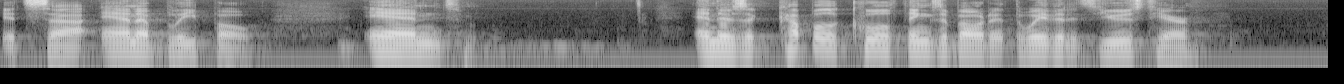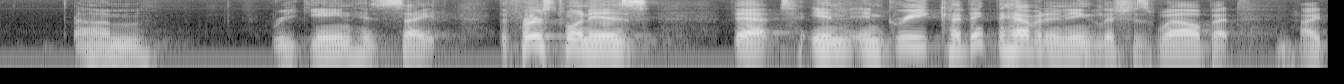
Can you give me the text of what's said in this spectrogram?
It's uh, anablepo. And, and there's a couple of cool things about it, the way that it's used here. Um, regain his sight. The first one is that in, in Greek, I think they have it in English as well, but I,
